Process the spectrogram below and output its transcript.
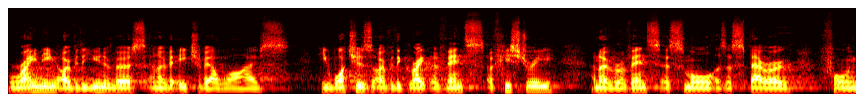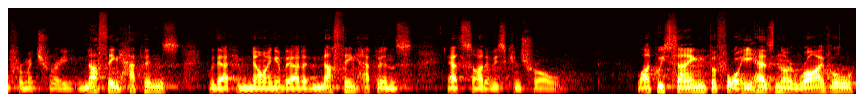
reigning over the universe and over each of our lives. He watches over the great events of history and over events as small as a sparrow falling from a tree. Nothing happens without him knowing about it, nothing happens outside of his control. Like we sang before, he has no rival,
